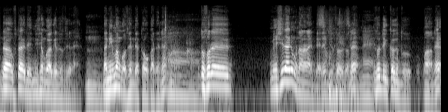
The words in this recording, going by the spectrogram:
で2人で2500円ずつじゃない、うん、2万5000円で10日でね。あとそれ飯代にもならないんだよね。実は言うとね。それで1か月まあね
